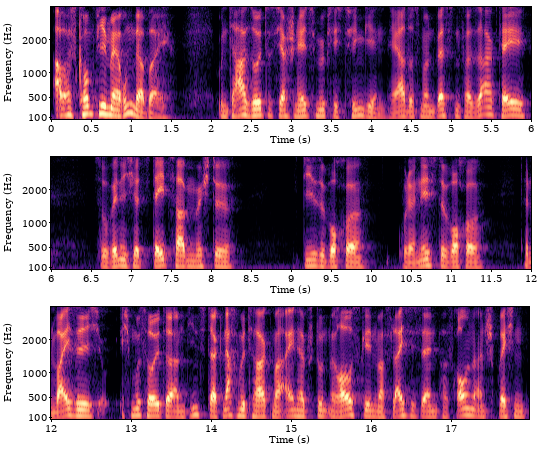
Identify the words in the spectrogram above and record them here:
aber es kommt viel mehr rum dabei. Und da sollte es ja schnellstmöglichst hingehen, ja, dass man am besten versagt, hey, so wenn ich jetzt Dates haben möchte, diese Woche oder nächste Woche, dann weiß ich, ich muss heute am Dienstagnachmittag mal eineinhalb Stunden rausgehen, mal fleißig sein, ein paar Frauen ansprechen.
